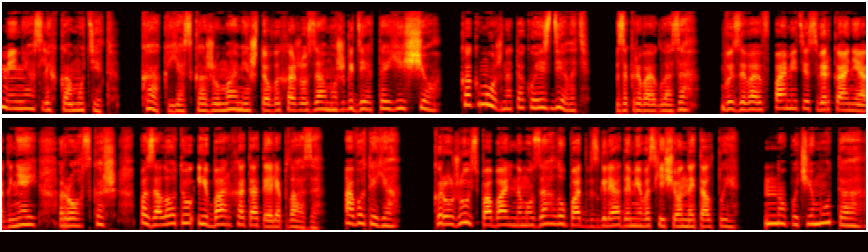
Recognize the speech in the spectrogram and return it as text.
меня слегка мутит. Как я скажу маме, что выхожу замуж где-то еще? Как можно такое сделать? Закрываю глаза, Вызываю в памяти сверкание огней, роскошь, позолоту и бархат отеля Плаза. А вот и я. Кружусь по бальному залу под взглядами восхищенной толпы. Но почему-то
